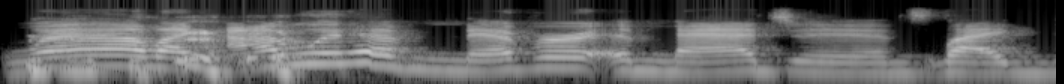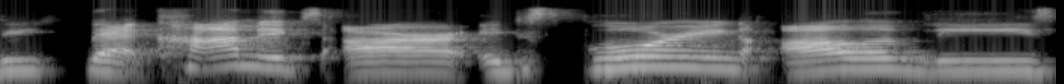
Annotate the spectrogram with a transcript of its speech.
wow like i would have never imagined like the, that comics are exploring all of these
